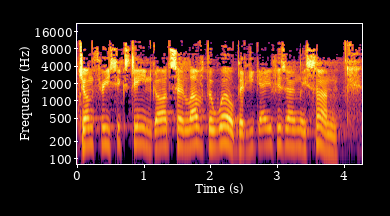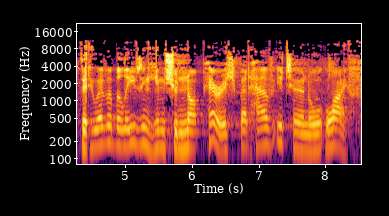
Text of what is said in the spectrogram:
John 3:16 God so loved the world that he gave his only son that whoever believes in him should not perish but have eternal life.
